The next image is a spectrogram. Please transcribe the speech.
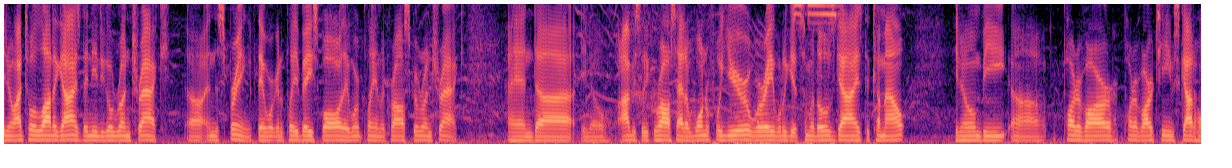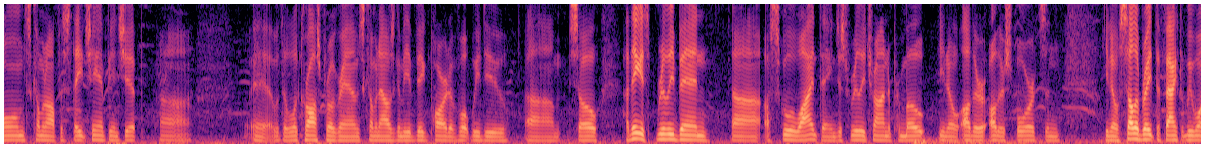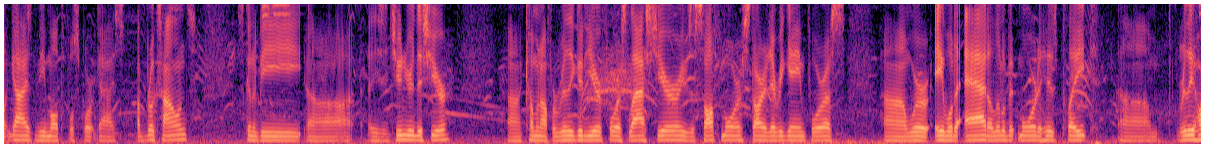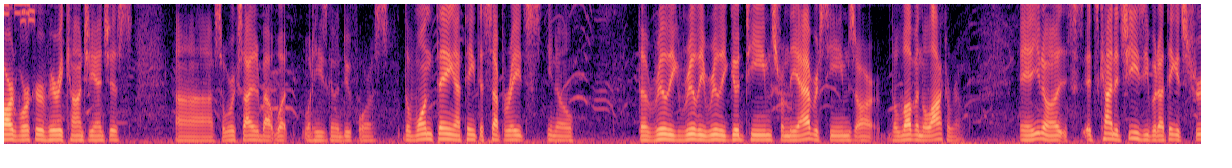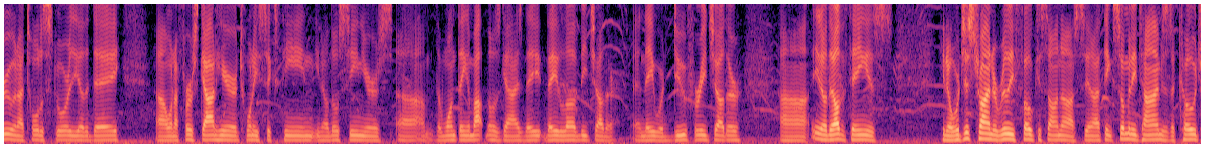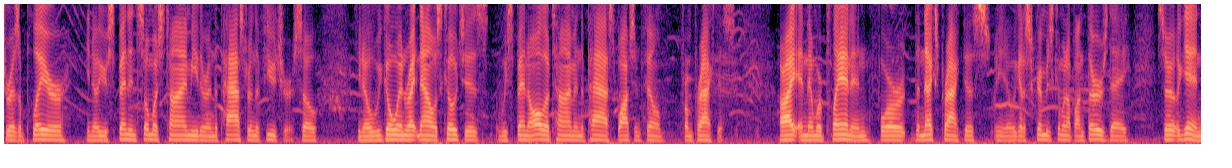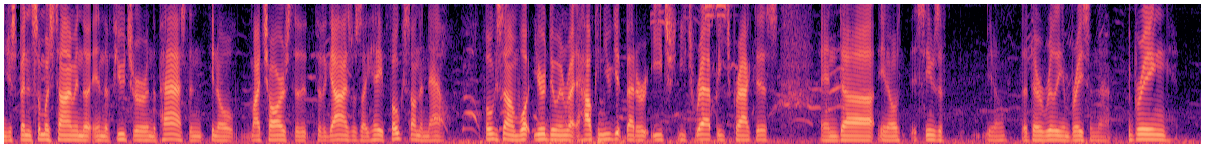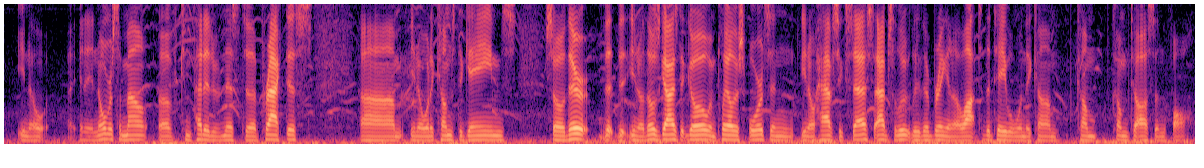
you know, I told a lot of guys they need to go run track uh, in the spring. If they weren't going to play baseball or they weren't playing lacrosse, go run track. And, uh, you know, obviously lacrosse had a wonderful year. We're able to get some of those guys to come out, you know, and be uh, part of our part of our team. Scott Holmes coming off a state championship uh, uh, with the lacrosse programs coming out is going to be a big part of what we do. Um, so I think it's really been uh, a school-wide thing, just really trying to promote, you know, other other sports and, you know, celebrate the fact that we want guys to be multiple sport guys. Uh, Brooks Hollins is going to be, uh, he's a junior this year, uh, coming off a really good year for us last year. He was a sophomore, started every game for us. Uh, we're able to add a little bit more to his plate. Um, really hard worker, very conscientious. Uh, so we're excited about what, what he's going to do for us. The one thing I think that separates, you know, the really, really, really good teams from the average teams are the love in the locker room. And you know, it's it's kind of cheesy, but I think it's true. And I told a story the other day uh, when I first got here, 2016. You know, those seniors. Um, the one thing about those guys, they they loved each other and they were due for each other. Uh, you know, the other thing is, you know, we're just trying to really focus on us. You know, I think so many times as a coach or as a player, you know, you're spending so much time either in the past or in the future. So, you know, we go in right now as coaches, we spend all our time in the past watching film from practice. All right, and then we're planning for the next practice. You know, we got a scrimmage coming up on Thursday. So again, you're spending so much time in the in the future, in the past, and you know, my charge to the, to the guys was like, hey, focus on the now. Focus on what you're doing right. How can you get better each each rep, each practice, and uh, you know, it seems if you know that they're really embracing that. Bring, you know, an enormous amount of competitiveness to practice. Um, you know, when it comes to games. So they're, the, the, you know, those guys that go and play other sports and you know have success. Absolutely, they're bringing a lot to the table when they come come come to us in the fall.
